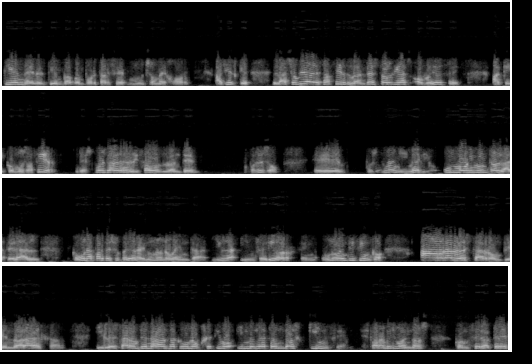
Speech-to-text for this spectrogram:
tiende en el tiempo a comportarse mucho mejor. Así es que la subida de SACIR durante estos días obedece a que como SACIR, después de haber realizado durante, pues eso, eh, pues un año y medio, un movimiento lateral con una parte superior en 1,90 y una inferior en 1,25, ahora lo está rompiendo al alza y lo está rompiendo al alza con un objetivo inmediato en 2.15. Está ahora mismo en 2,03,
